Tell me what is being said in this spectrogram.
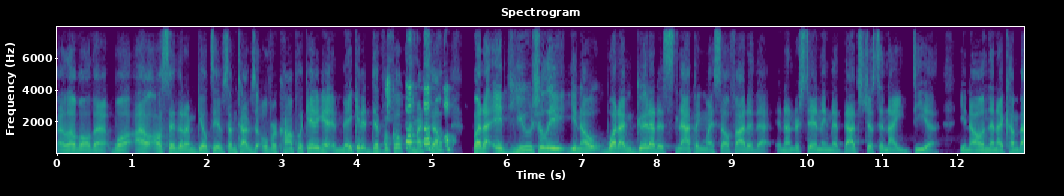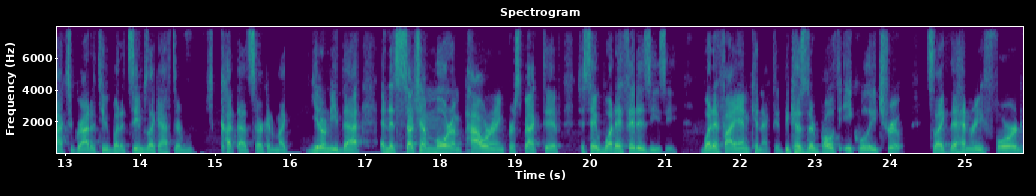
I love all that. Well, I'll, I'll, say that I'm guilty of sometimes overcomplicating it and making it difficult for myself. but uh, it usually, you know, what I'm good at is snapping myself out of that and understanding that that's just an idea, you know, and then I come back to gratitude. But it seems like I have to cut that circuit. I'm like, you don't need that. And it's such a more empowering perspective to say, what if it is easy? What if I am connected? Because they're both equally true it's like the Henry Ford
